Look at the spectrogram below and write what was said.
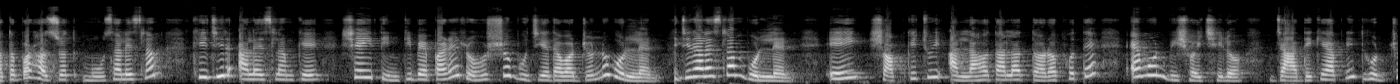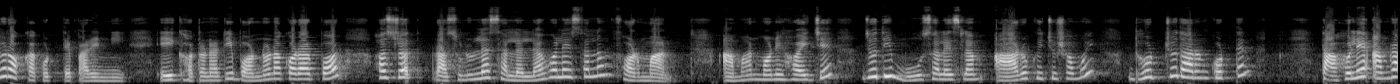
অতঃপর হজরত মৌসা আল ইসলাম খিজির আলাহ ইসলামকে সেই তিনটি ব্যাপারে রহস্য বুঝিয়ে দেওয়ার জন্য বললেন। খিজির আলাহ ইসলাম বললেন, এই সব কিছুই আল্লাহ তালার তরফ হতে এমন বিষয় ছিল যা দেখে আপনি ধৈর্য রক্ষা করতে পারেননি। এই ঘটনাটি বর্ণনা করার পর হজরত রাসুলুল্লাহ সাল্লাহ আলাইসাল্লাম ফরমান, আমার মনে হয় যে যদি মুসা আলাহ ইসলাম আরও কিছু সময় ধৈর্য ধারণ করতেন তাহলে আমরা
